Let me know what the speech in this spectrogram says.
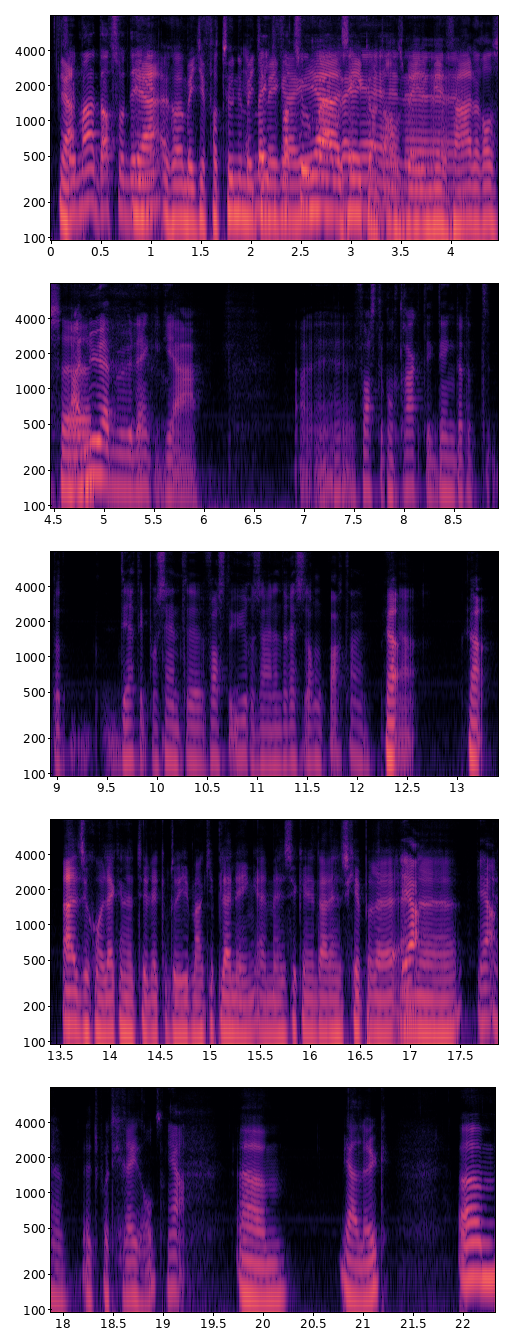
Ja. Zeg maar, dat soort dingen. Ja, gewoon een beetje fatsoen een Een beetje beetje fatsoen Ja, zeker. Want anders en, ben je meer eh, vader als... eh, Maar nu hebben we denk ik, ja... eh, vaste contract. Ik denk dat het dat 30% eh, vaste uren zijn en de rest is allemaal parttime. Ja. ja. ja. Ja, het is gewoon lekker natuurlijk. Ik bedoel, je maakt je planning en mensen kunnen daarin schipperen. En Ja. eh, Ja. het wordt geregeld. Ja. Ehm, ja, leuk. Ehm,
